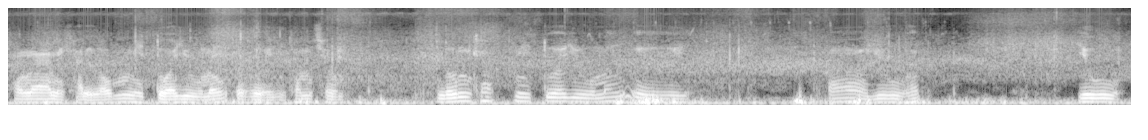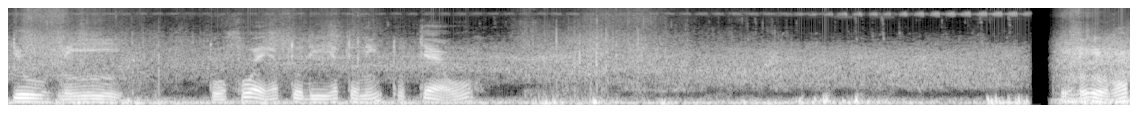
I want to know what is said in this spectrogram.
ข้างหน้ามีคันล้มมีตัวอยู่ไหมเอ่ยท่านชม ลุ้นครับ มีตัวอยู่ไหมเอ่ยอ้าวอยู่ครับ อยู่อยู่นี่ ตัวสวยครับตัวดีครับตัวนี้ตัวแจ๋วนี่ครับ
